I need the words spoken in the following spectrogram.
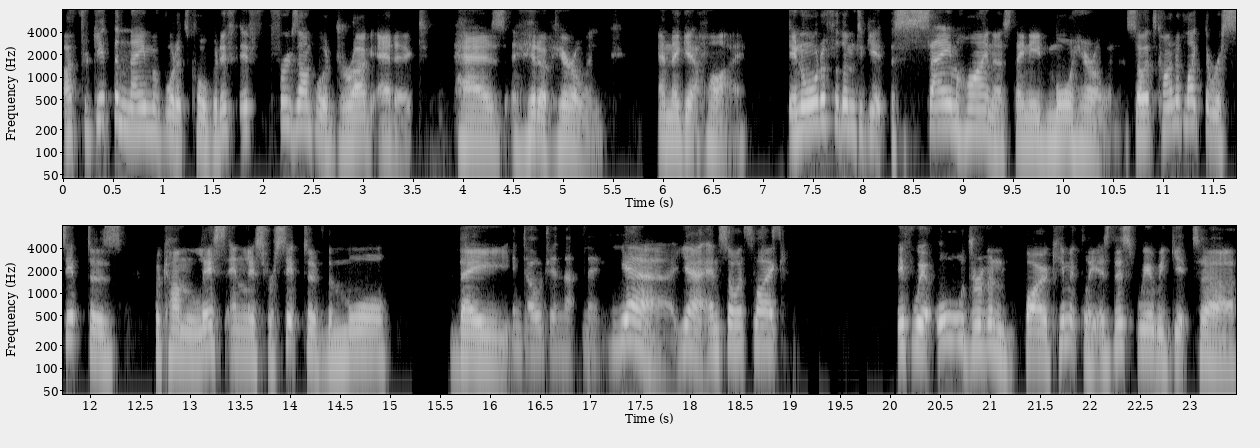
I forget the name of what it's called. But if if for example a drug addict has a hit of heroin and they get high, in order for them to get the same highness, they need more heroin. So it's kind of like the receptors become less and less receptive the more they indulge in that thing. Yeah, yeah. And so it's like if we're all driven biochemically, is this where we get to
